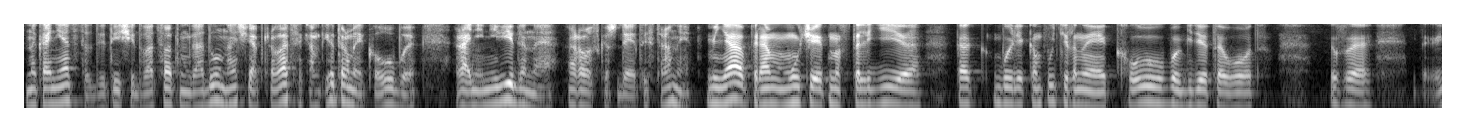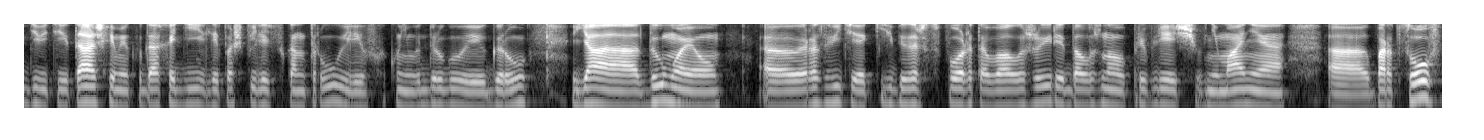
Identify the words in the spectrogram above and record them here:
Наконец-то в 2020 году начали открываться компьютерные клубы, ранее невиданная роскошь для этой страны. Меня прям мучает ностальгия, как были компьютерные клубы где-то вот за девятиэтажками, куда ходили пошпилить в контру или в какую-нибудь другую игру. Я думаю, э, развитие киберспорта в Алжире должно привлечь внимание э, борцов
